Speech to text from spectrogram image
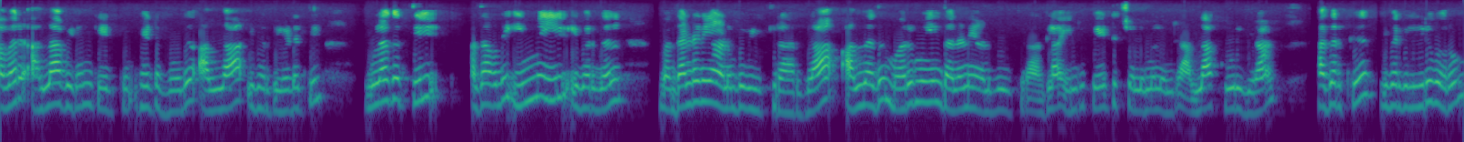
அவர் அல்லாவிடம் கேட்கும் கேட்டபோது அல்லாஹ் இவர்களிடத்தில் உலகத்தில் அதாவது இம்மையில் இவர்கள் தண்டனையை அனுபவிக்கிறார்களா? அல்லது மறுமையில் தண்டனை அனுபவிக்கிறார்களா? என்று கேட்டு சொல்லுங்கள் என்று அல்லாஹ் கூறுகிறான். அதற்கு இவர்கள் இருவரும்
